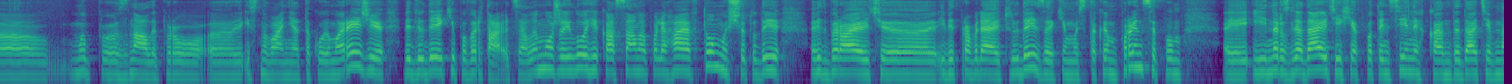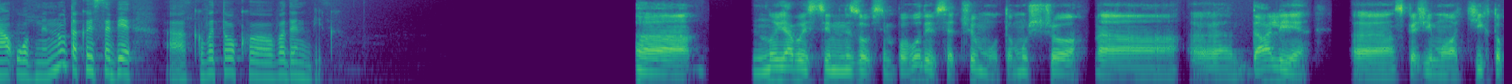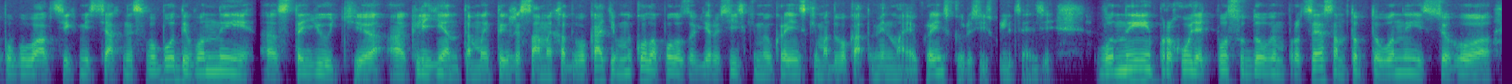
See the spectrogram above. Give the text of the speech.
ми б знали про е, існування такої мережі від людей, які повертаються. Але може і логіка саме полягає в тому, що туди відбирають е, і відправляють людей за якимось таким принципом е, і не розглядають їх як потенційних кандидатів на обмін. Ну такий собі е, квиток е, в один бік. Ну, я би з цим не зовсім погодився. Чому? Тому що е, е, далі, е, скажімо, ті, хто побував в цих місцях несвободи, вони е, стають е, клієнтами тих же самих адвокатів. Микола Полозов є російським і українським адвокатом. Він має українську і російську ліцензії. Вони проходять по судовим процесам, тобто вони з цього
